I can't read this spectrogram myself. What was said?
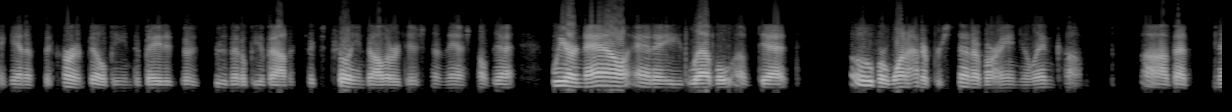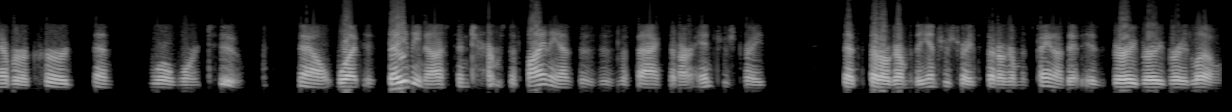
again, if the current bill being debated goes through, that'll be about a six trillion dollar addition of national debt. We are now at a level of debt over 100% of our annual income. Uh, that's never occurred since World War II. Now, what is saving us in terms of finances is the fact that our interest rates, that the federal government, the interest rate the federal government's paying on debt is very, very, very low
